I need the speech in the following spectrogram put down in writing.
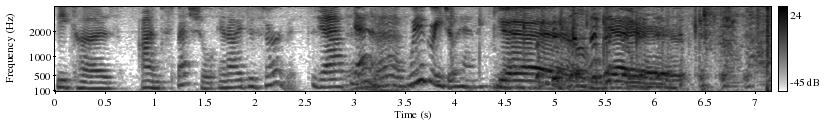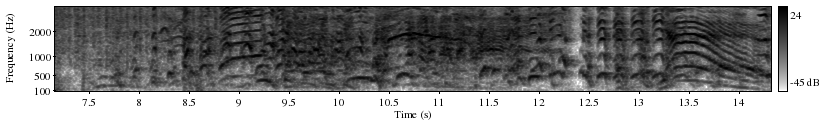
because I'm special and I deserve it. Yes. Yes, we agree, Johanna. Yes. yes. yes.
